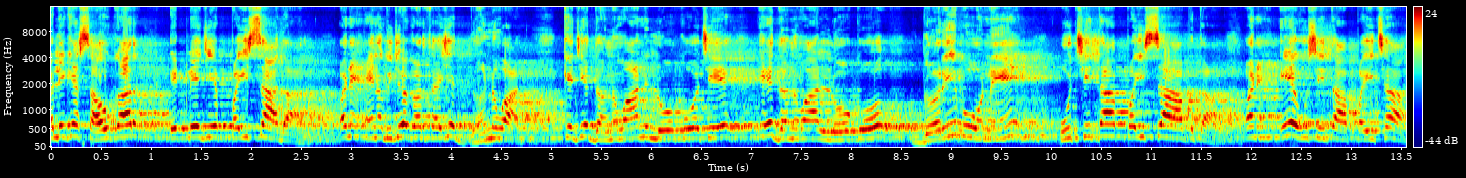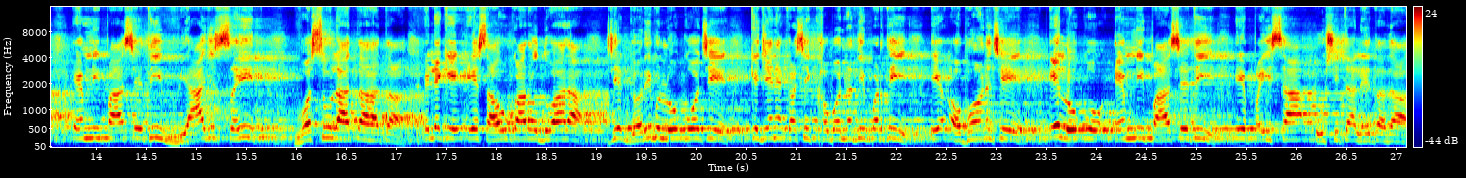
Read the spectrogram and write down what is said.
એટલે કે સાહુકાર એટલે જે પૈસાદાર. અને એનો બીજો અર્થ થાય છે ધનવાન. કે જે ધનવાન લોકો છે, એ ધનવાન લોકો ગરીબોને ઉછીતા પૈસા આપતા અને એ ઉછીતા પૈસા એમની પાસેથી વ્યાજ સહિત વસૂલાતા હતા. એટલે કે એ સાહુકારો દ્વારા જે ગરીબ લોકો છે, કે જેને કશી ખબર નથી પડતી, એ અભણ છે, એ લોકો એમની પાસેથી એ પૈસા ઉછીતા લેતા હતા.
